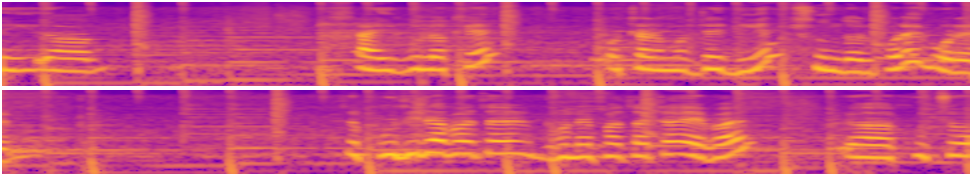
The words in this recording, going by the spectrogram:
এই ফ্রাইগুলোকে ওটার মধ্যে দিয়ে সুন্দর করে গড়ে নেব। তো পুদিনা পাতার, ধনে পাতাটা এবার কুচো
